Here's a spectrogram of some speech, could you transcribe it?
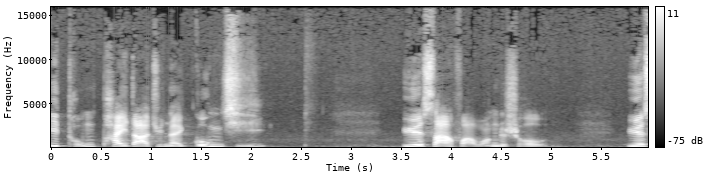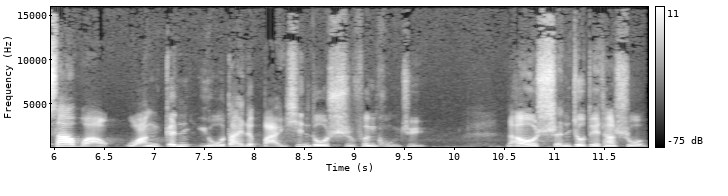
一同派大军来攻击。约沙法王的时候，约沙法王跟犹大的百姓都十分恐惧，然后神就对他说：“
